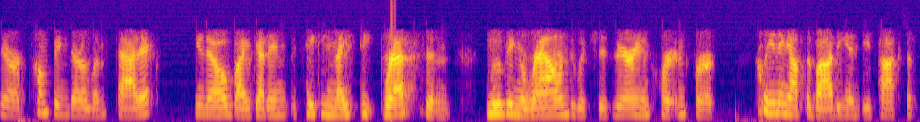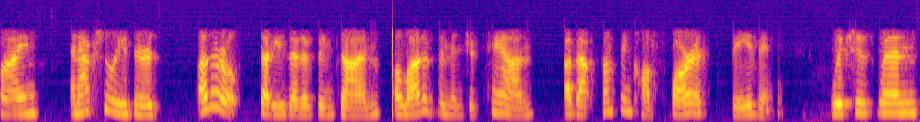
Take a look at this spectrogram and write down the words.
they're pumping their lymphatics, you know, by getting taking nice deep breaths and moving around, which is very important for cleaning out the body and detoxifying. And actually, there's other studies that have been done, a lot of them in Japan, about something called forest bathing which is when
